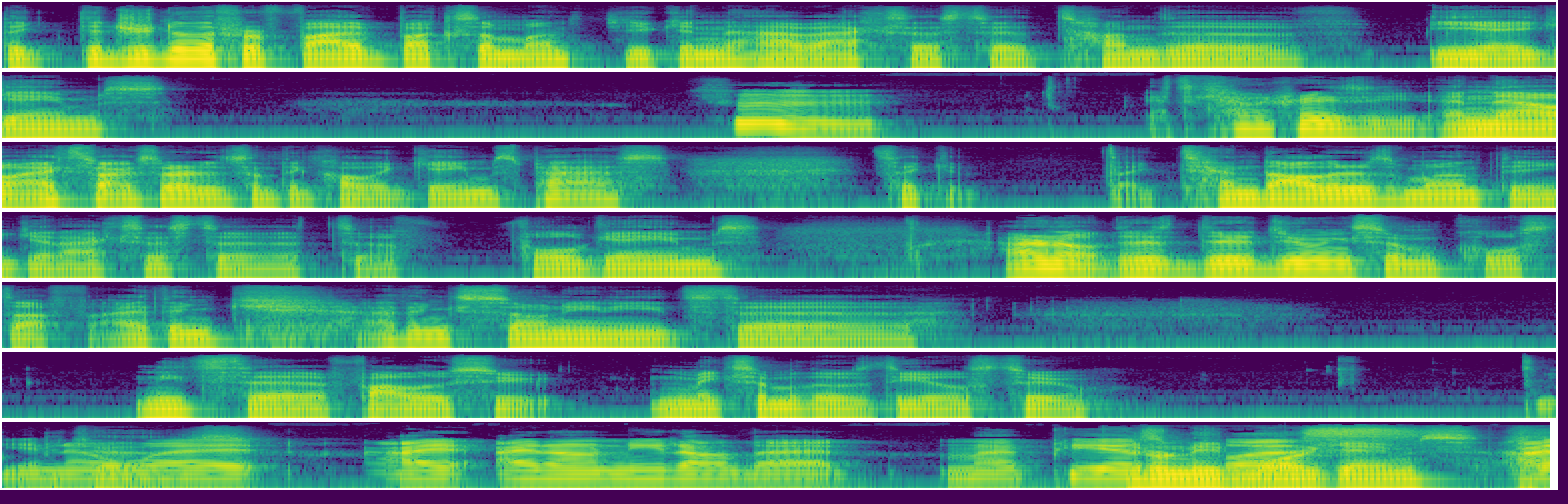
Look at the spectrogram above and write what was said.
Like, did you know that for five bucks a month you can have access to tons of EA games? Hmm. it's kind of crazy. And now Xbox started something called a Games Pass. It's like like ten dollars a month, and you get access to, to full games. I don't know. They're they're doing some cool stuff. I think I think Sony needs to needs to follow suit and make some of those deals too. You know what? I I don't need all that. My PS. You don't need more games? I,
